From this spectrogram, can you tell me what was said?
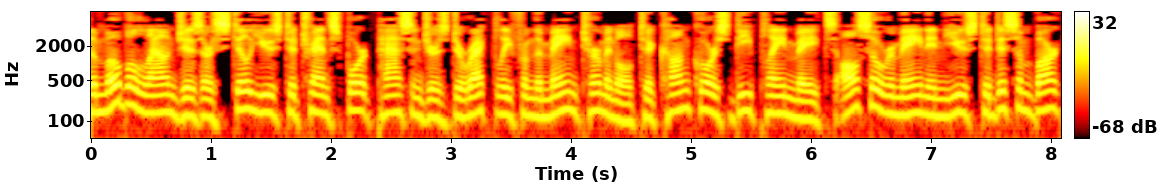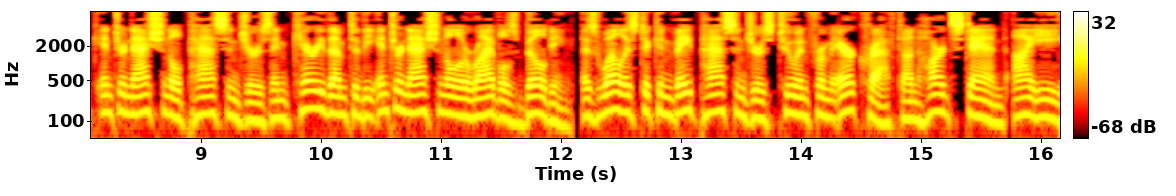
The mobile lounges are still used to transport passengers directly from the main terminal to Concourse D. Plane mates also remain in use to disembark international passengers and carry them to the International Arrivals Building, as well as to convey passengers to and from aircraft on hard stand i.e.,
